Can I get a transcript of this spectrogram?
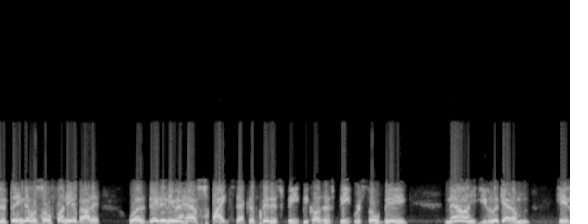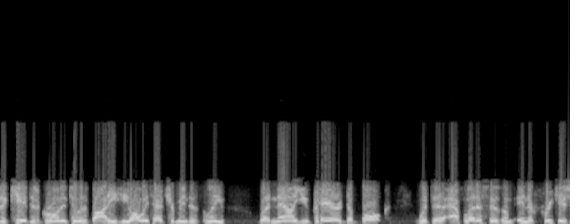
the thing that was so funny about it was they didn't even have spikes that could fit his feet because his feet were so big. Now you look at him, he's a kid that's growing into his body. He always had tremendous length, but now you pair the bulk with the athleticism and the freakish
